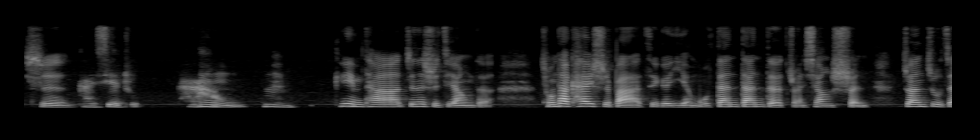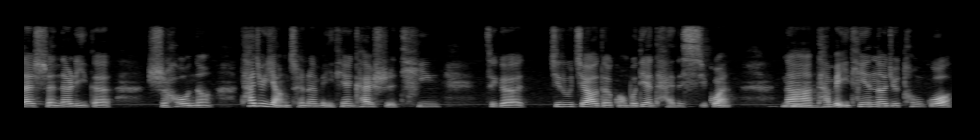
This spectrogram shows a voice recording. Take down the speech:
是，感谢主，太好，嗯。嗯 Kim 他真的是这样的，从他开始把这个眼目单单的转向神，专注在神那里的时候呢，他就养成了每天开始听这个基督教的广播电台的习惯。那他每天呢，就通过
